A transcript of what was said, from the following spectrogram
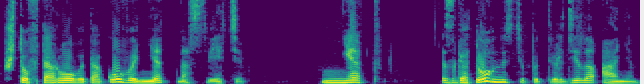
что второго такого нет на свете?» «Нет», — с готовностью подтвердила Аня.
